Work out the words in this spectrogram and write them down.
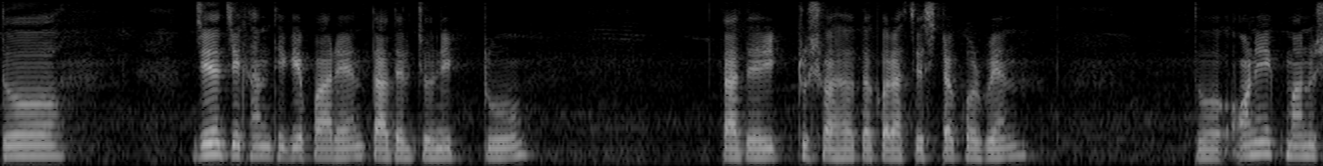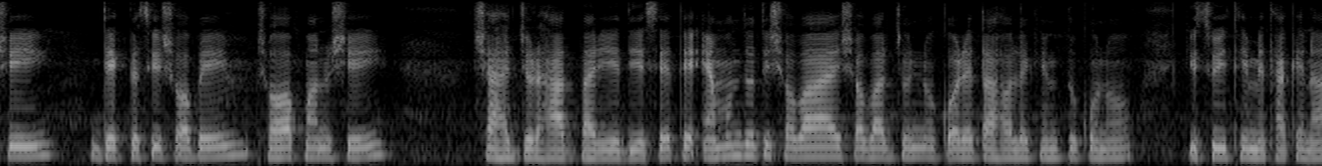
তো যে যেখান থেকে পারেন তাদের জন্য একটু, তাদের একটু সহায়তা করার চেষ্টা করবেন। তো অনেক মানুষই দেখতেছি সবে, সব মানুষই সাহায্যের হাত বাড়িয়ে দিয়েছে। তো এমন যদি সবাই সবার জন্য করে, তাহলে কিন্তু কোনো কিছুই থেমে থাকে না।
